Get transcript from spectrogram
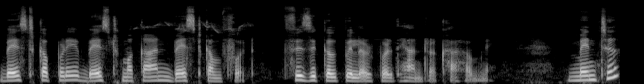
बेस्ट कपड़े बेस्ट मकान बेस्ट कंफर्ट फ़िज़िकल पिलर पर ध्यान रखा हमने। मेंटल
